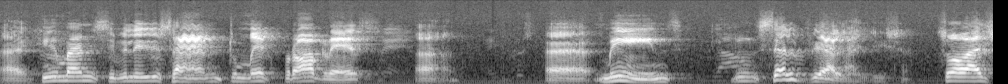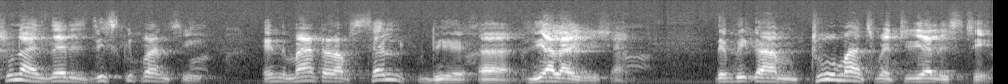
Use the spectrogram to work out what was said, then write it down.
Uh, human civilization to make progress uh, uh, means self-realization. So as soon as there is discrepancy in the matter of self-realization, they become too much materialistic.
